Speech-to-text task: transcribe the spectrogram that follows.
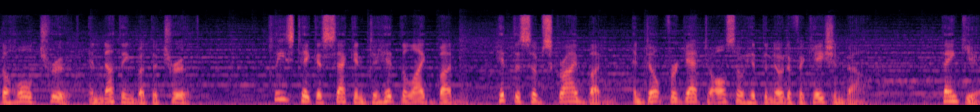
the whole truth, and nothing but the truth. Please take a second to hit the like button, hit the subscribe button, and don't forget to also hit the notification bell. Thank you.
